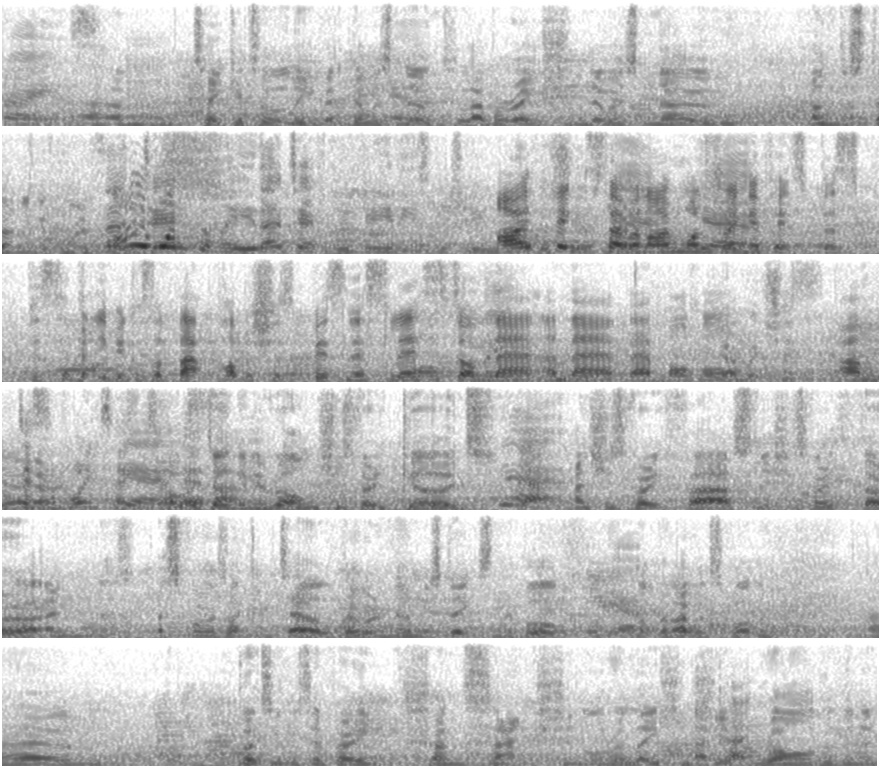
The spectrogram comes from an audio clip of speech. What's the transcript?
Right. Um, Take it or leave it. There was no collaboration. There was no understanding of my that definitely that definitely varies between. I think so, and I'm wondering yeah. if it's specifically because of that publisher's business list on their and their, their model, Yeah. which is um, Yeah. disappointing. Yeah. to Oh, hear don't get me wrong, she's very good. Yeah. And she's very fast and she's very thorough. And as, as far as I can tell, there were no mistakes in the book. Yeah. Not that I would spot them. Um, but it was a very transactional relationship Okay. rather than a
